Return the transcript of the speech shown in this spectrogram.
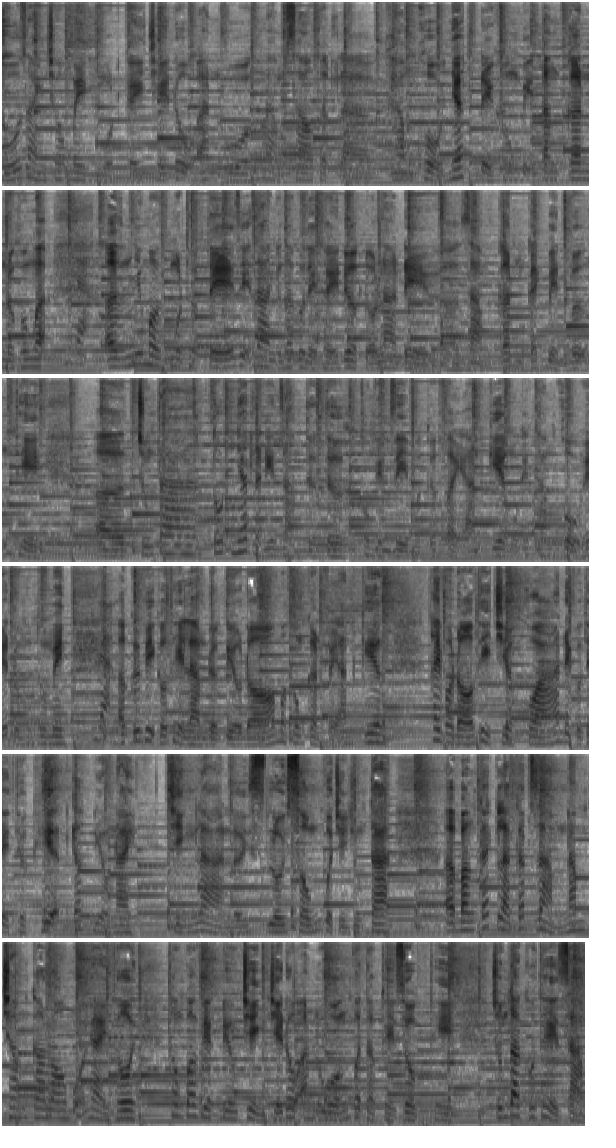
cố dành cho mình một cái chế độ ăn uống làm sao thật là kham khổ nhất để không bị tăng cân đúng không ạ? Dạ. Ờ, nhưng mà một thực tế dễ dàng chúng ta có thể thấy được đó là để ờ, giảm cân một cách bền vững thì ờ, chúng ta tốt nhất là nên giảm từ từ không việc gì mà cứ phải ăn kiêng một cách kham khổ hết đúng không Thu Minh? Dạ. Ờ, quý vị có thể làm được điều đó mà không cần phải ăn kiêng. Thay vào đó thì chìa khóa để có thể thực hiện các điều này chính là lối lối sống của chính chúng ta. à, bằng cách là cắt giảm 500 calo mỗi ngày thôi. Thông qua việc điều chỉnh chế độ ăn uống và tập thể dục thì chúng ta có thể giảm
